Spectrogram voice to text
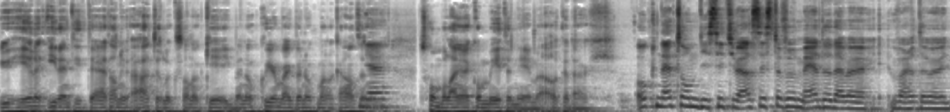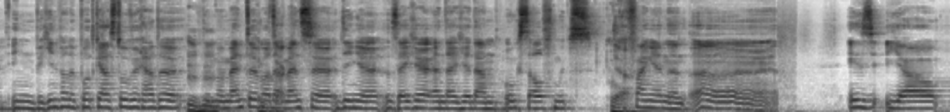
je hele identiteit aan je uiterlijk. Van oké, ik ben ook queer, maar ik ben ook Marokkaans. En Ja. Het is gewoon belangrijk om mee te nemen elke dag. Ook net om die situaties te vermijden dat we, waar we in het begin van de podcast over hadden. De momenten waar dat Mhm. mensen dingen zeggen en dat je dan ook zelf moet Ja. vangen. En, eh. Is jouw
